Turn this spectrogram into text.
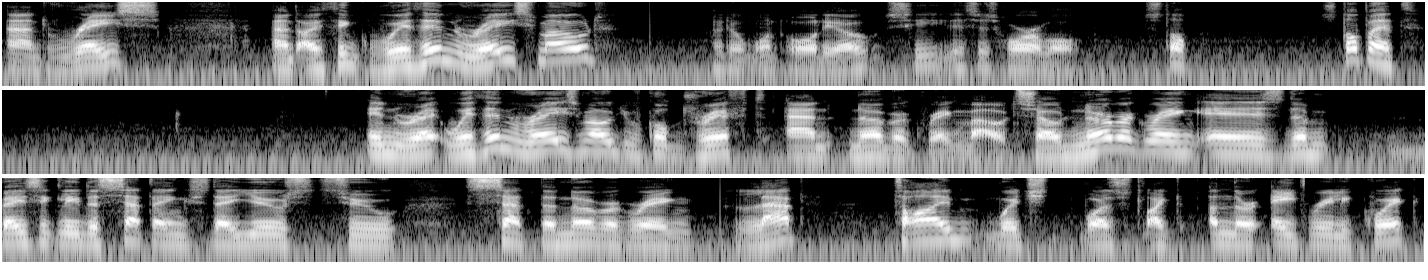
and race. And I think within race mode, I don't want audio. See, this is horrible. Stop. Stop it. In ra within race mode, you've got drift and Nürburgring mode. So Nürburgring is the basically the settings they used to set the Nürburgring lap time, which was like under eight really quick.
